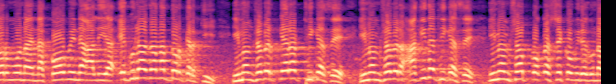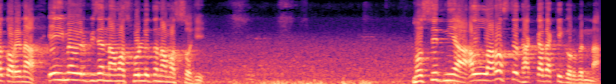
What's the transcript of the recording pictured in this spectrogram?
চর্মনাই, না কৌমি না আলিয়া, এগুলা জানার দরকার কি? ইমাম সাহেবের কেরাত ঠিক আছে, ইমাম সাহেবের আকিদা ঠিক আছে, ইমাম সাহেব প্রকাশ্যে কবিরা গুণা করে না। এই ইমামের পিছনে নামাজ পড়লে তো নামাজ সহি। মসজিদ নিয়া আল্লাহ রস্তে ধাক্কা ধাক্কি করবেন না।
